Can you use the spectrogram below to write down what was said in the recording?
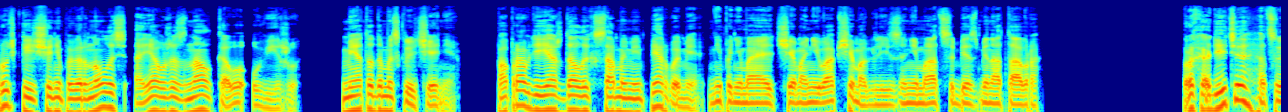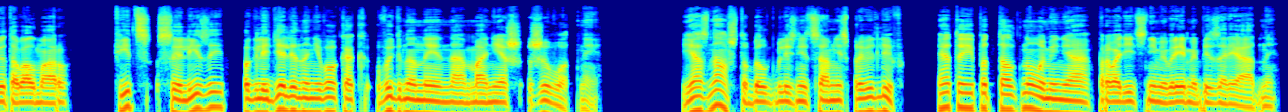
Ручка еще не повернулась, а я уже знал, кого увижу. Методом исключения. По правде, я ждал их самыми первыми, не понимая, чем они вообще могли заниматься без Минотавра. «Проходите», — отсветовал Мару. Фиц с Элизой поглядели на него, как выгнанные на манеж животные. Я знал, что был к близнецам несправедлив. Это и подтолкнуло меня проводить с ними время без Ариадны.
